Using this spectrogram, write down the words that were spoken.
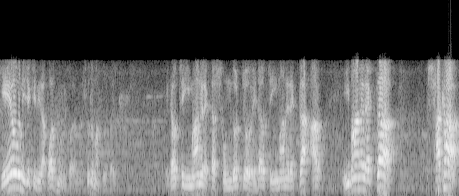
কেউ নিজেকে নিরাপদ মনে করে না, শুধুমাত্র তাই। এটা হচ্ছে ইমানের একটা সৌন্দর্য, এটা হচ্ছে ইমানের একটা আর, ইমানের একটা শাখা,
